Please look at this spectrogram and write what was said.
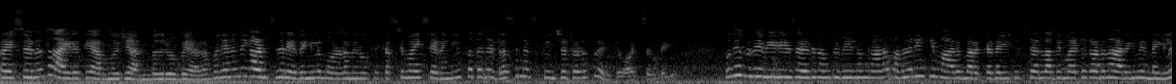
പ്രൈസ് വരുന്നത് ആയിരത്തി അറുന്നൂറ്റി അൻപത് രൂപയാണ്. അപ്പോൾ ഞാൻ ഇന്ന് കാണിച്ചതിൽ ഏതെങ്കിലും ഒരെണ്ണം നിങ്ങൾക്ക് കസ്റ്റമൈസ് ചെയ്യണമെങ്കിൽ ഇപ്പോൾ തന്നെ ഡ്രസ്സിന്റെ സ്ക്രീൻഷോട്ട് എടുക്കും. എനിക്ക് വാട്സപ്പ് ചെയ്യും. പുതിയ പുതിയ വീഡിയോസ് ആയിട്ട് നമുക്ക് വീണ്ടും കാണാം. അതുവരേക്കും ആരും മറക്കട്ടെ യൂട്യൂബ് ചാനൽ ആദ്യമായിട്ട് കാണുന്ന ആരെങ്കിലും ഉണ്ടെങ്കിൽ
